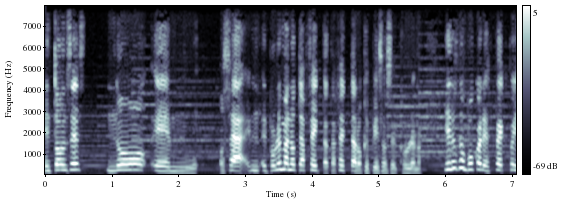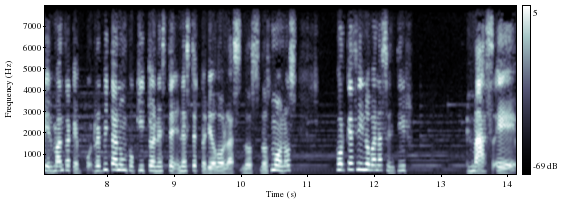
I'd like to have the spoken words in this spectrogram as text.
Entonces, no, em, o sea, el problema no te afecta, te afecta lo que piensas del problema. Y ese es un poco el efecto y el mantra que repitan un poquito en este, en este periodo las, los, los monos, porque así lo van a sentir más, eh,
